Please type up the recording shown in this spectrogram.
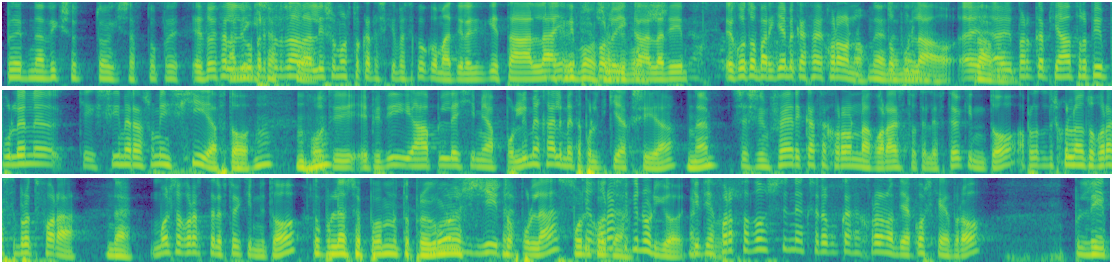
πρέπει να δείξει ότι το έχεις αυτό. Εδώ ήθελα λίγο περισσότερο να αναλύσω όμως το κατασκευαστικό κομμάτι. Δηλαδή και τα άλλα ακριβώς, είναι ψυχολογικά. Ακριβώς. Δηλαδή, εγώ το βαριέμαι κάθε χρόνο. Ναι, το ναι, ναι, πουλάω. Ναι, ναι. Ε, υπάρχουν κάποιοι άνθρωποι που λένε και σήμερα ας πούμε ισχύει αυτό. Mm-hmm. Ότι επειδή η Apple έχει μια πολύ μεγάλη μεταπολιτική αξία, ναι. σε συμφέρει κάθε χρόνο να αγοράζει το τελευταίο κινητό, απλά το δύσκολο να το αγοράσει την πρώτη φορά. Ναι. Μόλις αγοράσει το τελευταίο κινητό, το πουλάς το επόμενο, το προηγούμενο. Μόλις βγει το πουλάς και αγοράζει το καινούριο. Και η διαφορά που θα δώσεις είναι ξέρω, κάθε χρόνο 200 ευρώ. Πολύ,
